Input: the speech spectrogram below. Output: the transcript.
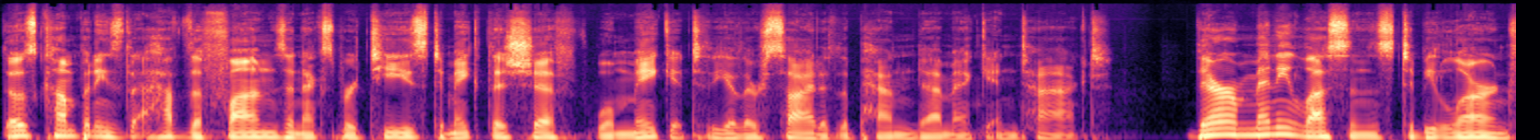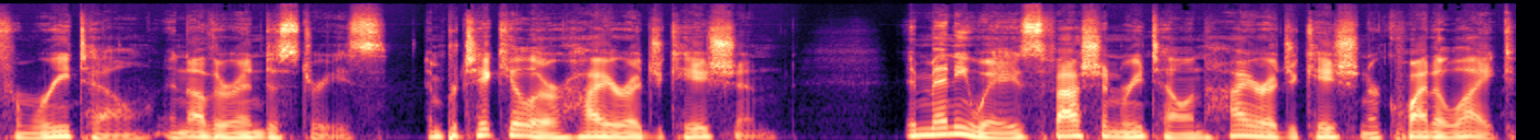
Those companies that have the funds and expertise to make this shift will make it to the other side of the pandemic intact. There are many lessons to be learned from retail and other industries, in particular higher education. In many ways, fashion retail and higher education are quite alike.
